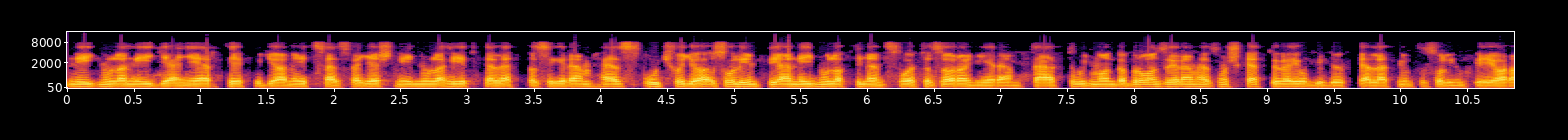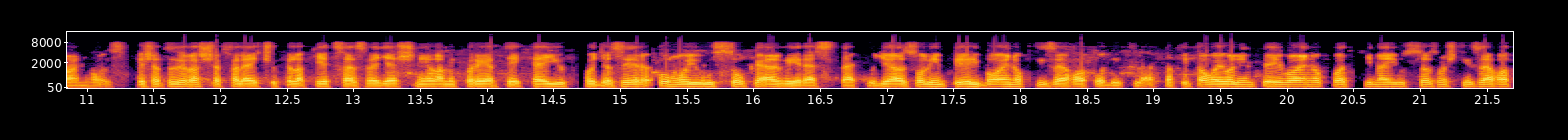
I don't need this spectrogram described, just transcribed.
4-0-4-jel nyerték, ugye a 400 vegyes 4-0-7 kellett az éremhez, úgyhogy az olimpián 4-0-9 volt az aranyérem, tehát úgymond a bronzéremhez most kettővel jobb idő kellett, mint az olimpiai aranyhoz. És hát azért azt se felejtsük el a 200 vegyesnél, amikor értékeljük, hogy azért komoly úszók elvéreztek. Ugye az olimpiai bajnok 16 lett. Aki tavaly olimpiai bajnok volt, kínai úszó, az most 16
